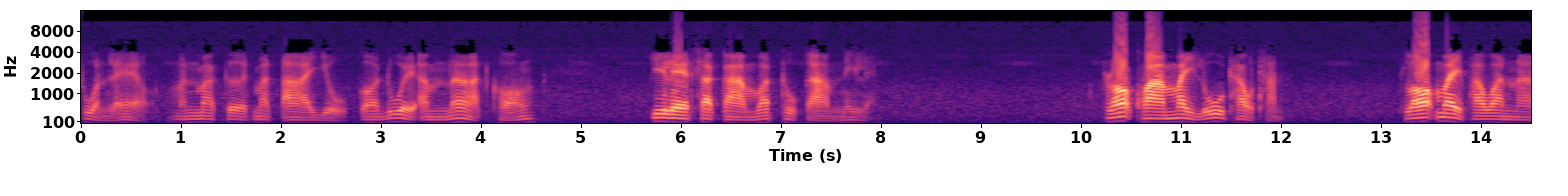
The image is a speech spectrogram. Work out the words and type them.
ถ้วนแล้ว มันมาเกิดมาตายอยู่ ก็ด้วยอำนาจของกิเลสกามวัตถุกรรมนี่แหละ เพราะความไม่รู้เท่าทัน เพราะไม่ภาวนา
